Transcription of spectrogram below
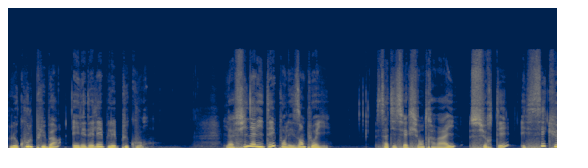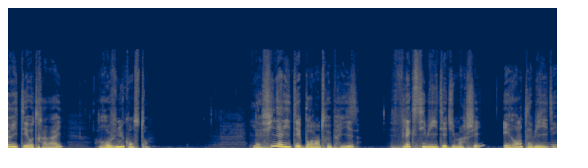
le coût le plus bas et les délais les plus courts. La finalité pour les employés. Satisfaction au travail, sûreté et sécurité au travail, revenu constant. La finalité pour l'entreprise, flexibilité du marché et rentabilité.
